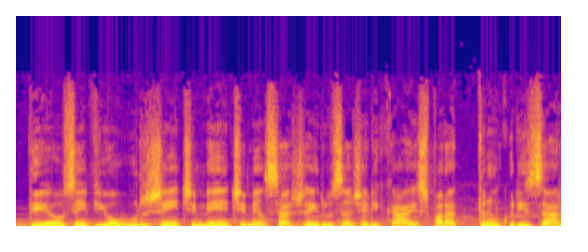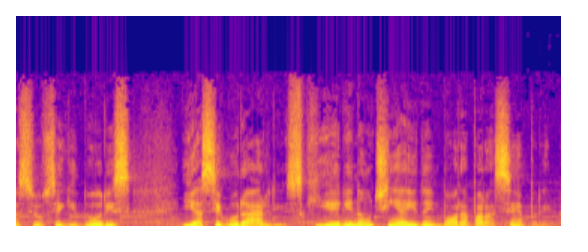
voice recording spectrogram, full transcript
Deus enviou urgentemente mensageiros angelicais para tranquilizar seus seguidores e assegurar-lhes que ele não tinha ido embora para sempre.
